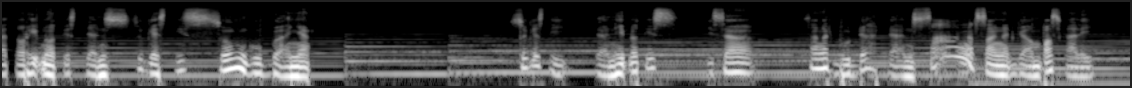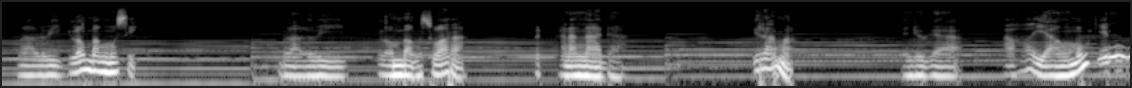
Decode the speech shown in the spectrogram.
Indikator hipnotis dan sugesti sungguh banyak. Sugesti dan hipnotis bisa sangat mudah dan sangat-sangat gampang sekali melalui gelombang musik, melalui gelombang suara, tekanan nada, irama, dan juga hal-hal yang mungkin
